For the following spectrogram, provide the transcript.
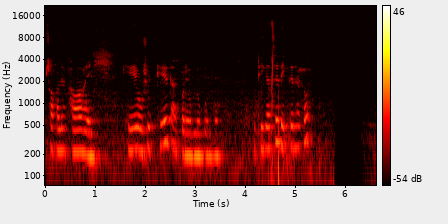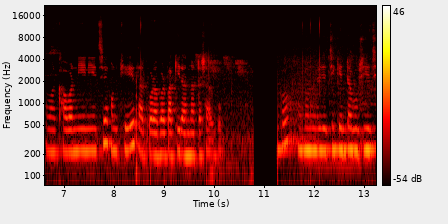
সকালের খাওয়া হয়নি। খেয়ে ওষুধ খেয়ে তারপরে ওগুলো করব। তো ঠিক আছে, দেখতে থাকো। আমার খাবার নিয়ে নিয়েছি, এখন খেয়ে তারপর আবার বাকি রান্নাটা সারবো। দেখো, এখন যে চিকেনটা বসিয়েছি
